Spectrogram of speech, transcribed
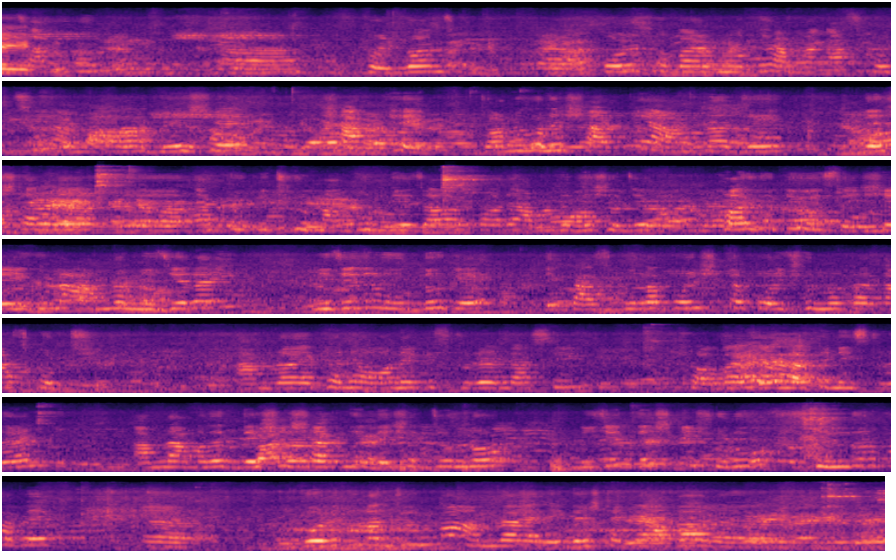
এই একটু। পৌরসভার মধ্যে আমরা কাজ করছি আমরা দেশের স্বার্থে, জনগণের স্বার্থে আমরা যে দেশটাকে এত কিছুর মাধ্যম দিয়ে যাওয়ার পরে আমাদের দেশে যে ক্ষয়ক্ষতি হয়েছে, সেইগুলো আমরা নিজেরাই নিজেদের উদ্যোগে এই কাজগুলো পরিষ্কার পরিচ্ছন্নতার কাজ করছি। আমরা এখানে অনেক স্টুডেন্ট আছি সবাই আমরা এখানে স্টুডেন্ট আমরা আমাদের দেশের স্বার্থে দেশের জন্য নিজের দেশকে শুরু সুন্দরভাবে গড়ে তোলার জন্য আমরা এই দেশটাকে আবার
